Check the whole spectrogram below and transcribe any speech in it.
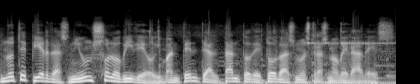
no te pierdas ni un solo vídeo y mantente al tanto de todas nuestras novedades.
